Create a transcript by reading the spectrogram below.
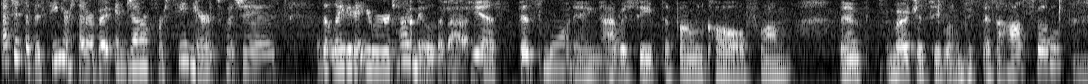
not just at the senior center, but in general for seniors, which is the lady that you were telling me a little bit about. Yes, this morning I received a phone call from the emergency room at the hospital. Mm.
